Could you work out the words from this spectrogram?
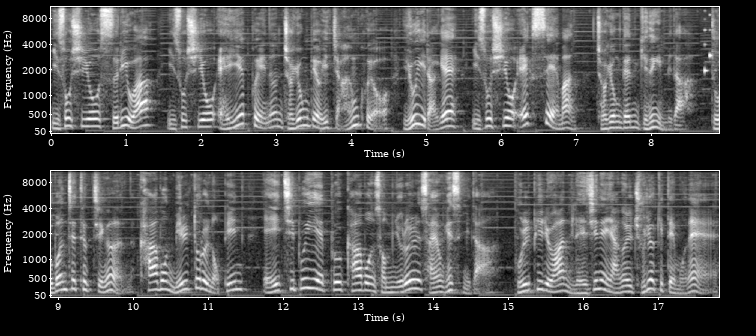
이소시오 3와 이소시오 AF에는 적용되어 있지 않고요. 유일하게 이소시오 X에만 적용된 기능입니다. 두 번째 특징은 카본 밀도를 높인 HVF 카본 섬유를 사용했습니다. 불필요한 레진의 양을 줄였기 때문에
